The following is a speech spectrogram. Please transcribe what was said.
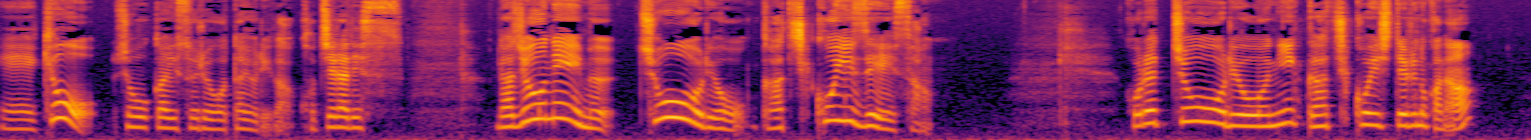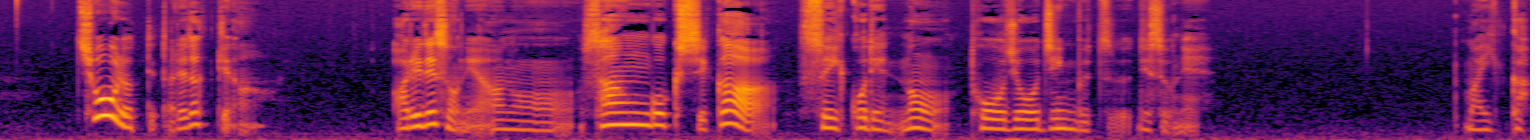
えー、今日紹介するお便りがこちらです。ラジオネーム長領ガチ恋勢さん。これ長領にガチ恋してるのかな？長領って誰だっけな？あれですよね。あの三国志か水湖伝の登場人物ですよね。まあいっか。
